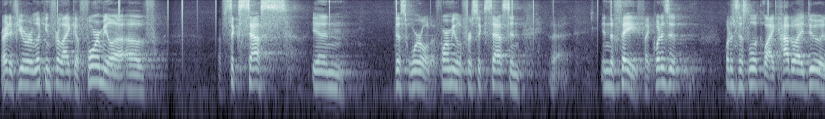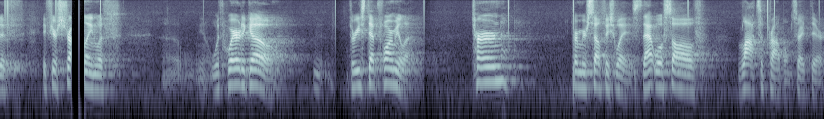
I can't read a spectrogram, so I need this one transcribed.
Right? If you were looking for like a formula of, of success in this world, a formula for success in, uh, in the faith, like what, is it, what does this look like? How do I do it if, if you're struggling with, uh, you know, with where to go? Three step formula turn from your selfish ways. That will solve lots of problems right there.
